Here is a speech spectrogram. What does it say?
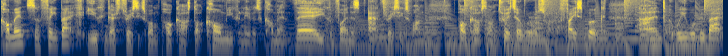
comments and feedback. You can go to 361podcast.com. You can leave us a comment there. You can find us at 361 Podcast on Twitter. We're also on Facebook. And we will be back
